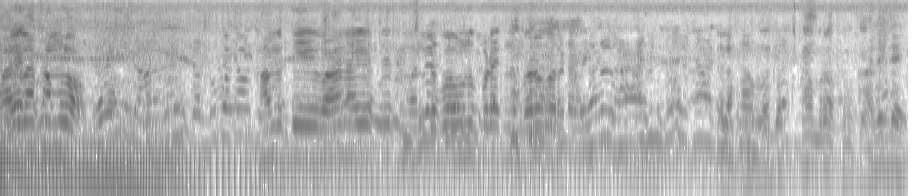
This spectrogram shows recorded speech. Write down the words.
મારી વાત સાંભળો. આમાંથી વાહન આવી એટલે મને તો બહુ પડે કે બરોબર? હાલી જાય.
